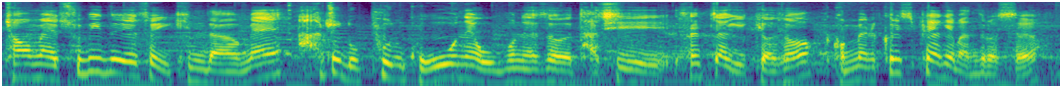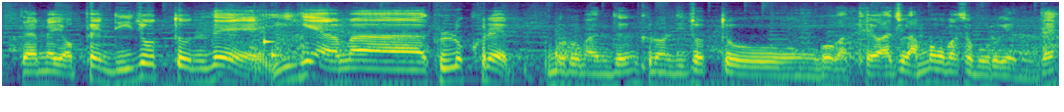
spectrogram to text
처음에 수비드에서 익힌 다음에 아주 높은 고온의 오븐에서 다시 살짝 익혀서 겉면을 크리스피하게 만들었어요. 그 다음에 옆에 리조또인데 이게 아마 블루크랩으로 만든 그런 리조또인 것 같아요. 아직 안 먹어봐서 모르겠는데.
